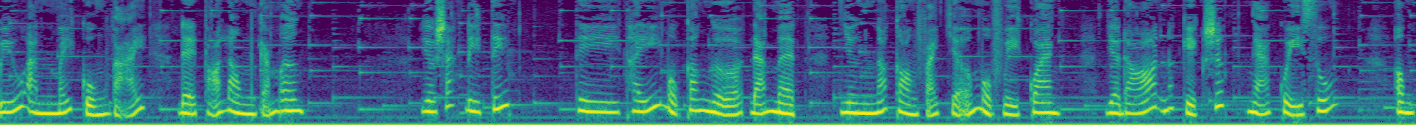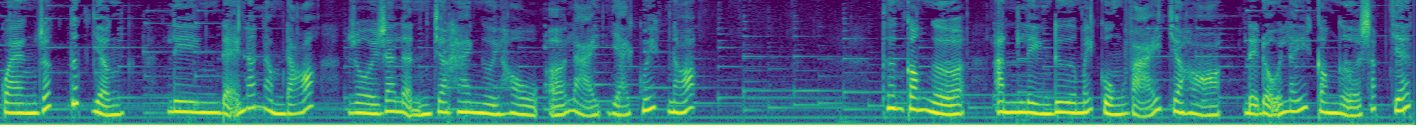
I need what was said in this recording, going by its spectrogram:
biếu anh mấy cuộn vải để tỏ lòng cảm ơn. Vô sắc đi tiếp thì thấy một con ngựa đã mệt, nhưng nó còn phải chở một vị quan. Do đó, nó kiệt sức, ngã quỵ xuống. Ông quan rất tức giận, liền để nó nằm đó, rồi ra lệnh cho hai người hầu ở lại giải quyết nó. Thương con ngựa, anh liền đưa mấy cuộn vải cho họ để đổi lấy con ngựa sắp chết.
